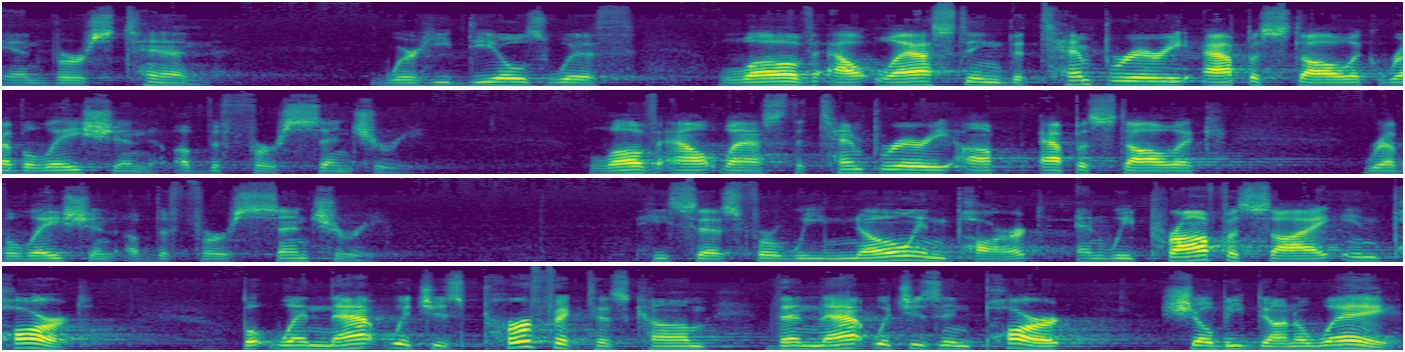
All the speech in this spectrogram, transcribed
and verse 10, where he deals with love outlasting the temporary apostolic revelation of the first century. Love outlasts the temporary apostolic revelation of the first century. He says, For we know in part and we prophesy in part. But when that which is perfect has come, then that which is in part shall be done away.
